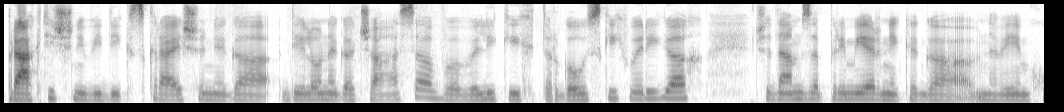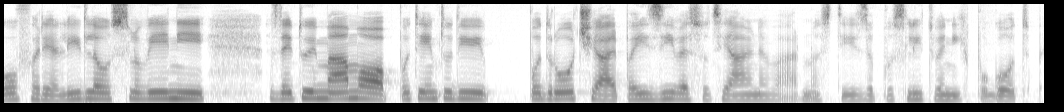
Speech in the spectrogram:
praktični vidik skrajšanega delovnega časa v velikih trgovskih verigah. Če dam za primer nekega, ne vem, Hoferja, Lidla v Sloveniji, zdaj tu imamo potem tudi področja ali pa izzive socialne varnosti, zaposlitvenih pogodb.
